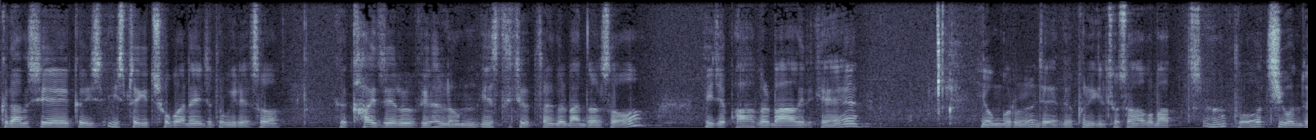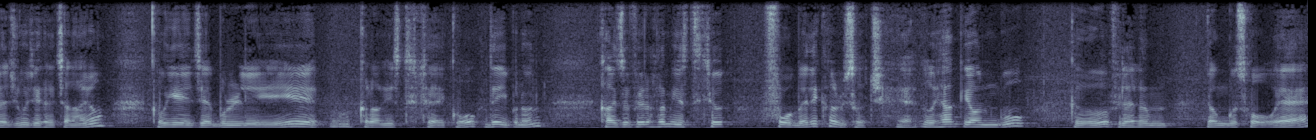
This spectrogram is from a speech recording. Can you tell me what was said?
그 당시에 그 20세기 초반에 이제 독일에서 그 카이제르 빌헬름 Institute라는 걸 만들어서 이제 과학을 막 이렇게 연구를 이제 그 분위기를 조성하고 막 또 어, 지원도 해주고 이제 그랬잖아요. 거기에 이제 물리 그런 institute가 있고, 근데 이분은 카이제르 빌헬름 Institute for Medical Research, 예, 의학 연구 그 빌헬름 연구소에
